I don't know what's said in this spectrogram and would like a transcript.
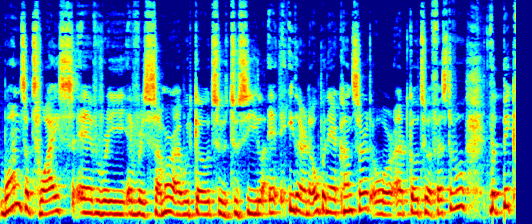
once or twice every every summer I would go to to see either an open air concert or I'd go to a festival. The big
